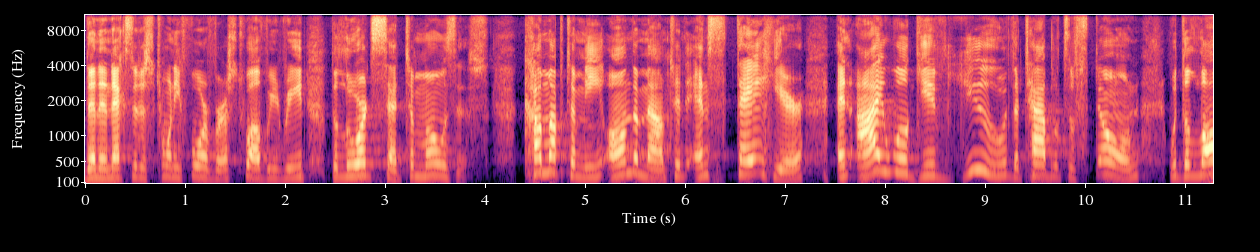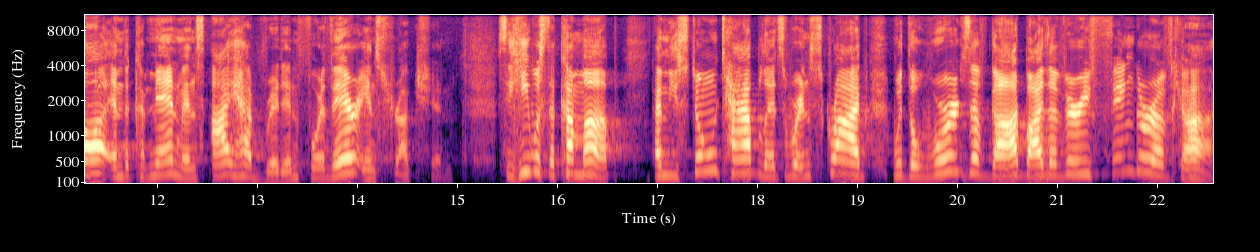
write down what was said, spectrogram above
Then in Exodus 24, verse 12, we read, The Lord said to Moses, Come up to me on the mountain and stay here, and I will give you the tablets of stone with the law and the commandments I have written for their instruction. See, he was to come up, and these stone tablets were inscribed with the words of God by the very finger of God.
